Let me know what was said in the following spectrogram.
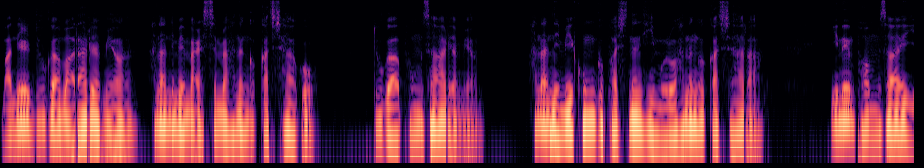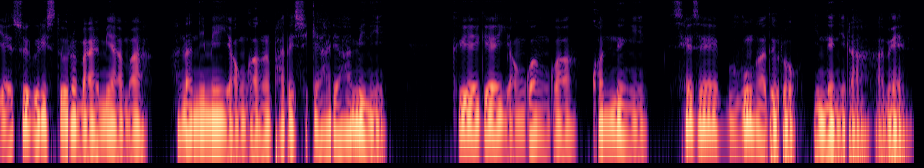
만일 누가 말하려면 하나님의 말씀을 하는 것 같이 하고, 누가 봉사하려면 하나님이 공급하시는 힘으로 하는 것 같이 하라. 이는 범사의 예수 그리스도를 말미암아 하나님이 영광을 받으시게 하려 함이니 그에게 영광과 권능이 세세 무궁하도록 있느니라. 아멘.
